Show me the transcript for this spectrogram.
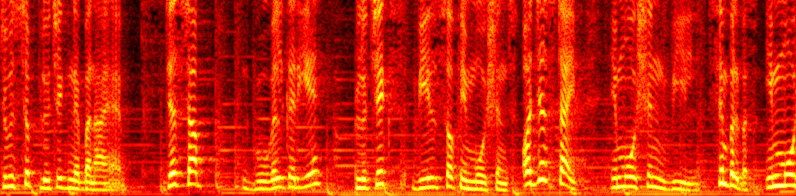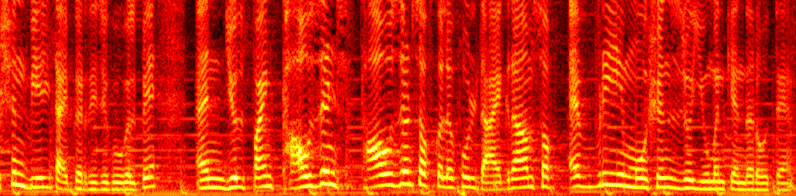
जो मिस्टर प्लूचिक ने बनाया है। जस्ट आप गूगल करिए। प्लुचिक्स व्हील्स ऑफ़ इमोशंस और just type emotion wheel simple बस इमोशन व्हील टाइप कर दीजिए गूगल पे and you'll find thousands thousands of colourful diagrams of every emotions जो ह्यूमन के अंदर होते हैं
